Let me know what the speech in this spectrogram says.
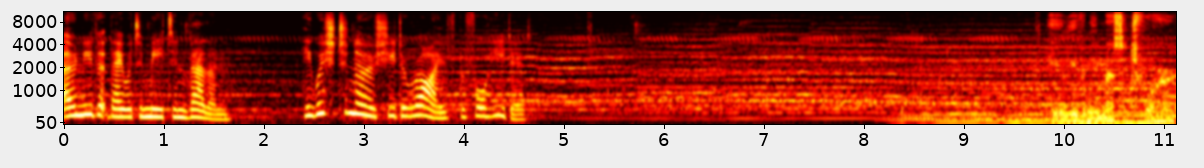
Only that they were to meet in Velen. He wished to know if she'd arrived before he did. He leave message for her?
